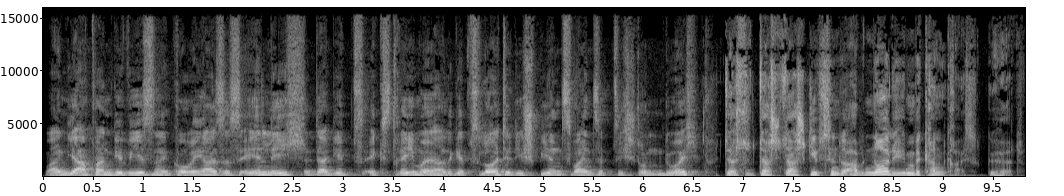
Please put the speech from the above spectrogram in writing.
war in Japan gewesen, in Korea ist es ähnlich. Da gibt's Extreme. Ja. Da gibt's Leute, die spielen 72 Stunden durch. Das, das, das gibt's denn. Habe neulich im Bekanntenkreis gehört.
